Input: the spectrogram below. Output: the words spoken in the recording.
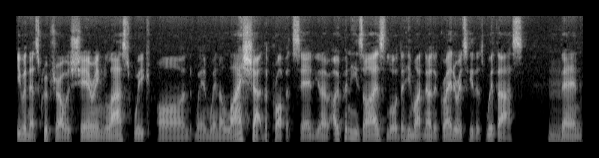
Even that scripture I was sharing last week on when, when Elisha, the prophet, said, You know, open his eyes, Lord, that he might know that greater is he that's with us mm. than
